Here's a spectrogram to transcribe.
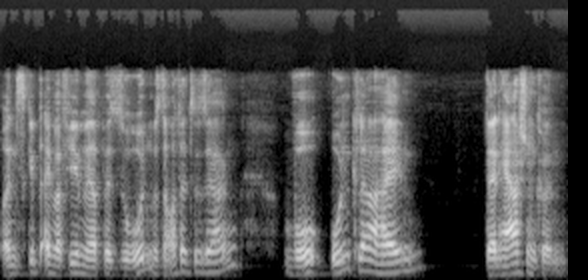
und es gibt einfach viel mehr Personen, muss man auch dazu sagen, wo Unklarheiten dann herrschen können.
